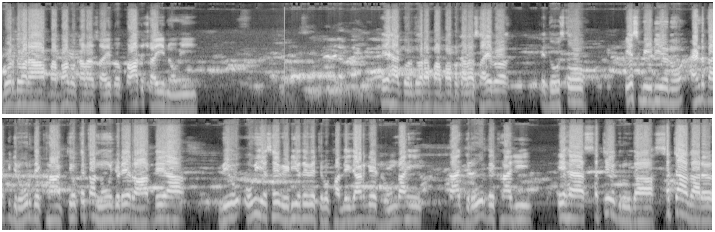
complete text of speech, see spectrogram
ਗੁਰਦੁਆਰਾ ਬਾਬਾ ਬਕਾਲਾ ਸਾਹਿਬ, ਪਾਤਸ਼ਾਹੀ ਨੌਵੀਂ। ਇਹ ਹੈ ਗੁਰਦੁਆਰਾ ਬਾਬਾ ਬਕਾਲਾ ਸਾਹਿਬ। ਤੇ ਦੋਸਤੋ, ਇਸ ਵੀਡੀਓ ਨੂੰ ਐਂਡ ਤੱਕ ਜਰੂਰ ਦੇਖਣਾ, ਕਿਉਂਕਿ ਤੁਹਾਨੂੰ ਜਿਹੜੇ ਰਾਤ ਦੇ ਆ ਵਿਊ ਉਹ ਵੀ ਇਸੇ ਵੀਡੀਓ ਦੇ ਵਿੱਚ ਵਿਖਾਲੇ ਜਾਣਗੇ ਡਰੋਨ ਰਾਹੀਂ। ਤਾਂ ਜਰੂਰ ਦੇਖਣਾ ਜੀ। ਇਹ ਹੈ ਸੱਚੇ ਗੁਰੂ ਦਾ ਸੱਚਾ ਦਰ,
